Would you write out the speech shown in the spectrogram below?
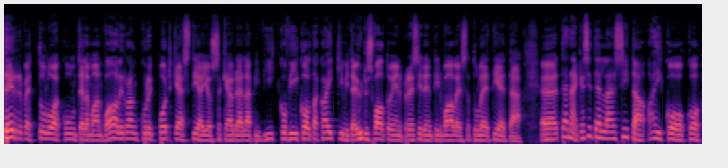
Tervetuloa kuuntelemaan Vaalirankkurit podcastia, jossa käydään läpi viikko viikolta kaikki, mitä Yhdysvaltojen presidentin vaaleista tulee tietää. Tänään käsitellään sitä, aikooko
